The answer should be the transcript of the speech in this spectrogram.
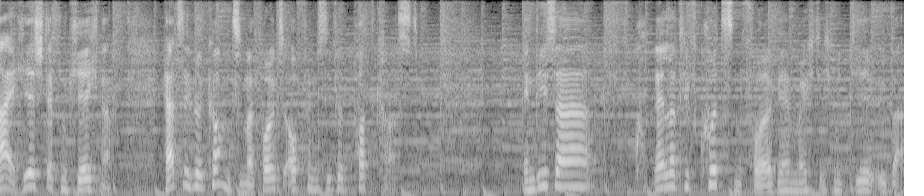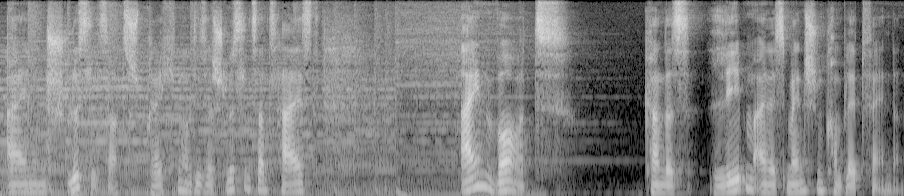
Hi, hier ist Steffen Kirchner. Herzlich willkommen zum Erfolgsoffensive Podcast. In dieser relativ kurzen Folge möchte ich mit dir über einen Schlüsselsatz sprechen und dieser Schlüsselsatz heißt, ein Wort kann das Leben eines Menschen komplett verändern.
